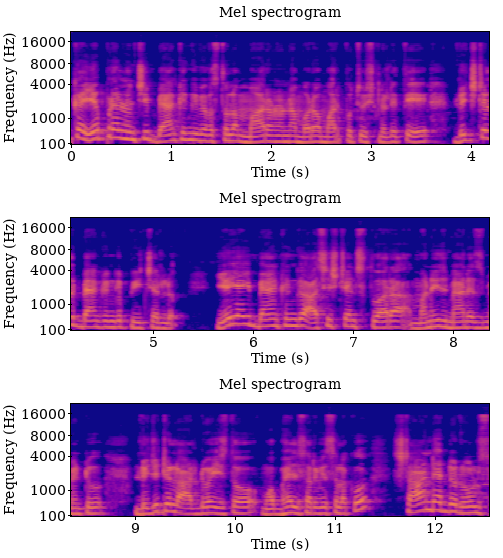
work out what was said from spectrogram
ఇక ఏప్రిల్ నుంచి బ్యాంకింగ్ వ్యవస్థలో మారనున్న మరో మార్పు చూసినట్లయితే డిజిటల్ బ్యాంకింగ్ ఫీచర్లు ఏఐ బ్యాంకింగ్ అసిస్టెంట్స్ ద్వారా మనీ మేనేజ్మెంట్ డిజిటల్ అడ్వైజ్తో మొబైల్ సర్వీసులకు స్టాండర్డ్ రూల్స్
